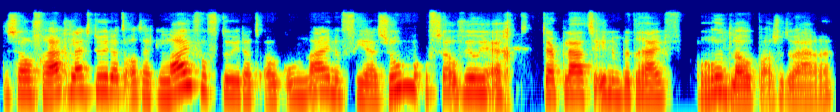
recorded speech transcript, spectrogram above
zo'n vragenlijst, doe je dat altijd live of doe je dat ook online of via Zoom of zo? wil je echt ter plaatse in een bedrijf rondlopen, als het ware?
